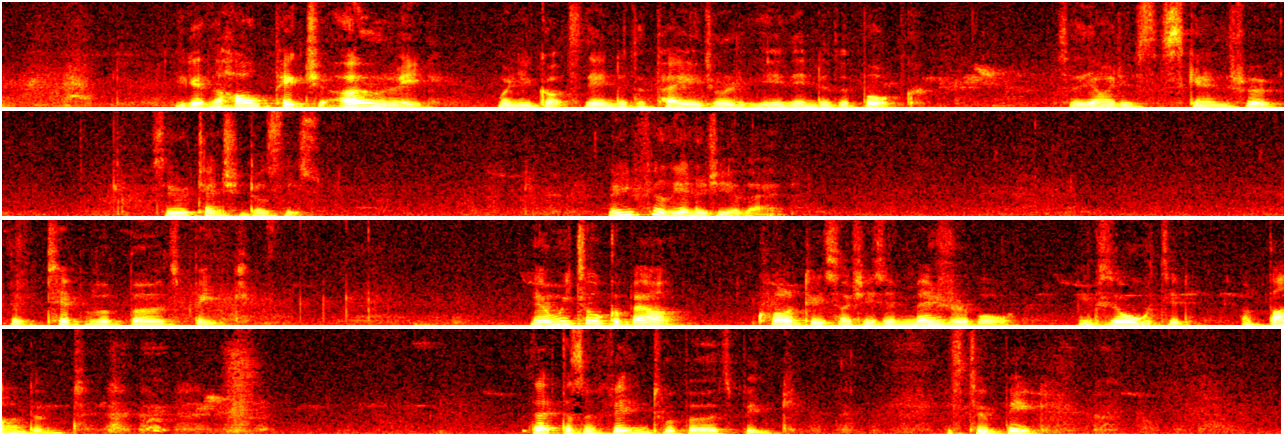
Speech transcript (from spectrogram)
You get the whole picture only when you've got to the end of the page or the end of the book. So the idea is to scan through. So your attention does this. Now you feel the energy of that. The tip of a bird's beak. Now, we talk about qualities such as immeasurable, exalted, abundant, that doesn't fit into a bird's beak. It's too big.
